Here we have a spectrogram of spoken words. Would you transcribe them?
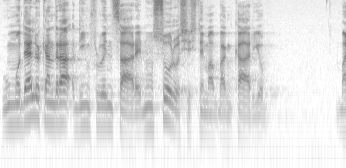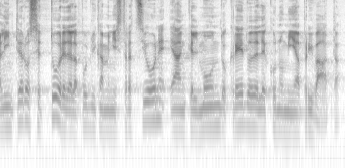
Un modello che andrà ad influenzare non solo il sistema bancario, ma l'intero settore della pubblica amministrazione e anche il mondo, credo, dell'economia privata.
